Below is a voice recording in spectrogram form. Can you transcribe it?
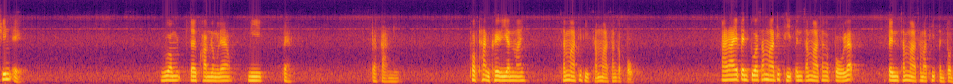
ชิ้นเอก รวมใจความลงแล้วมีแปดประการนี้ พวกท่านเคยเรียนไหมสัมมาทิฏฐิสัมมาสังกปรอะไรเป็นตัวสัมมาทิฏฐิเป็นสัมมาสังกปรและเป็นสัมมาสมาธิเป็นต้น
